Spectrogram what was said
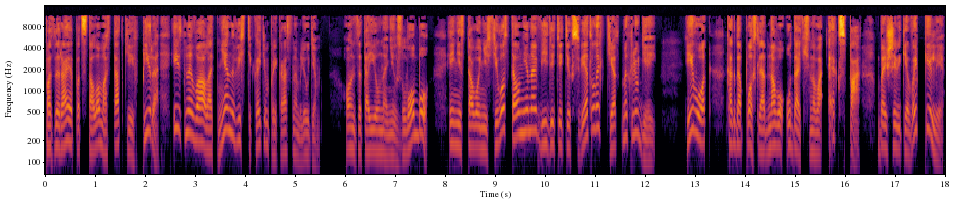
позырая под столом остатки их пира, изнывал от ненависти к этим прекрасным людям. Он затаил на них злобу и ни с того ни с сего стал ненавидеть этих светлых, честных людей. И вот, когда после одного удачного экспо большевики выпили,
